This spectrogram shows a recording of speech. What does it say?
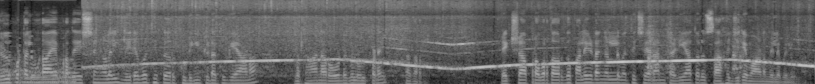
ഉരുൾപൊട്ടലുണ്ടായ പ്രദേശങ്ങളിൽ നിരവധി പേർ കുടുങ്ങിക്കിടക്കുകയാണ്. പ്രധാന റോഡുകൾ ഉൾപ്പെടെ തകർന്നു. രക്ഷാപ്രവർത്തകർക്ക് പലയിടങ്ങളിലും എത്തിച്ചേരാൻ കഴിയാത്തൊരു സാഹചര്യമാണ് നിലവിലുള്ളത്.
